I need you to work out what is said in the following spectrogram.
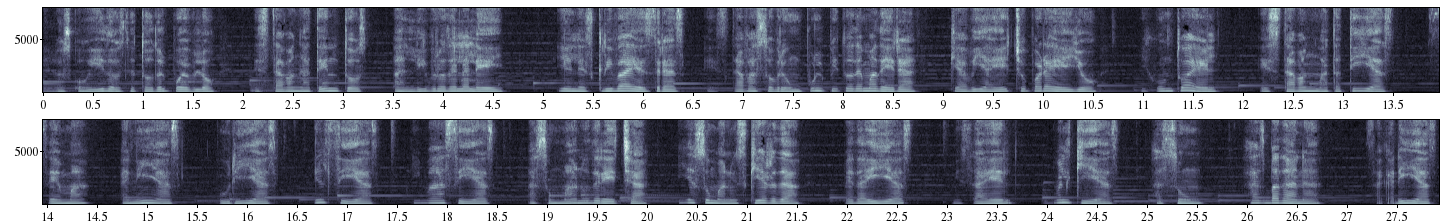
y los oídos de todo el pueblo estaban atentos al libro de la ley, y el escriba Esdras estaba sobre un púlpito de madera que había hecho para ello, y junto a él estaban Matatías, Sema, Anías, Urías, Hilcías y Maasías, a su mano derecha y a su mano izquierda, Pedaías, Misael, Malquías, Hasum, Hasbadana, Zacarías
